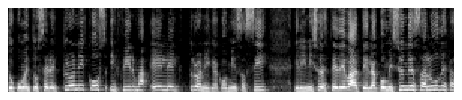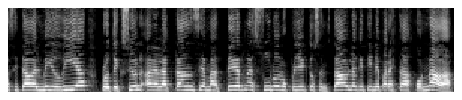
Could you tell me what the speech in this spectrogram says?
documentos electrónicos y firma electrónica. Comienza así el inicio de este debate. La Comisión de Salud está citada al mediodía. Protección a la lactancia materna es uno de los proyectos en tabla que tiene para esta jornada.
